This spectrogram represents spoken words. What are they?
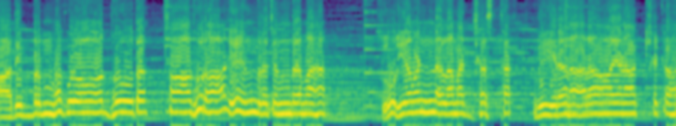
आदिब्रह्मकुलोद्भूत साधुराजेन्द्रचन्द्रमः। सूर्यमण्डलमध्यस्थ वीरनारायणाख्यकः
